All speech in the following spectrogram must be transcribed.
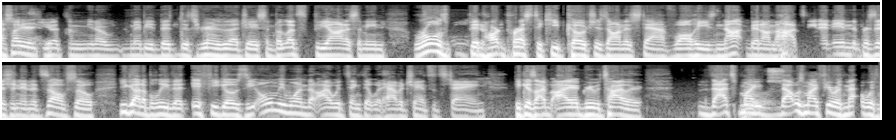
I saw you, you had some, you know, maybe a bit disagreements with that, Jason. But let's be honest. I mean, Rhule's been hard pressed to keep coaches on his staff while he's not been on the hot seat and in the position in itself. So you got to believe that if he goes, the only one that I would think that would have a chance at staying, because I, I agree with Tyler. That's my Wilks. that was my fear with with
